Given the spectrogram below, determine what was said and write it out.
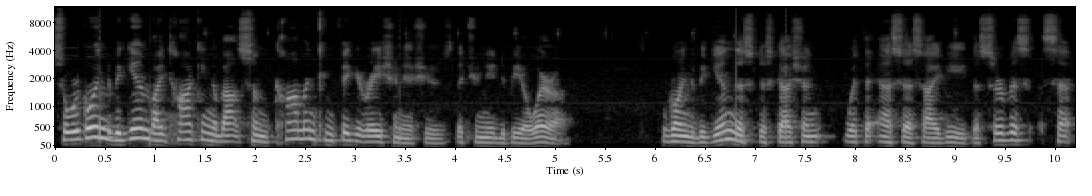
So we're going to begin by talking about some common configuration issues that you need to be aware of. We're going to begin this discussion with the SSID, the Service Set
